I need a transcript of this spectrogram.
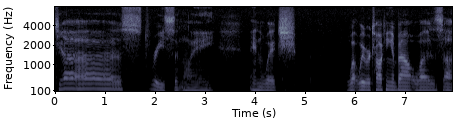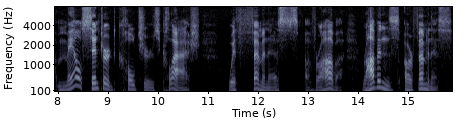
just recently in which what we were talking about was uh, male-centered cultures clash with feminists of Rojava. Rojavans are feminists.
